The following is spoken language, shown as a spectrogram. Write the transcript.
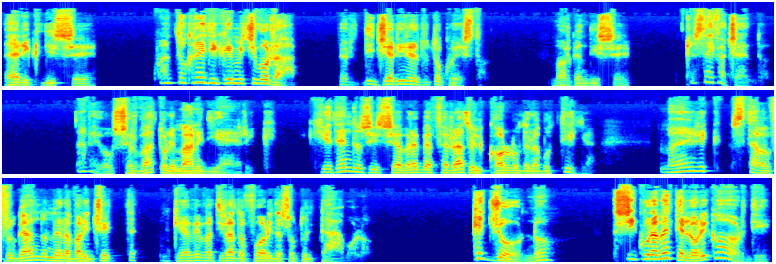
Eric disse: Quanto credi che mi ci vorrà per digerire tutto questo? Morgan disse: Che stai facendo? Aveva osservato le mani di Eric, chiedendosi se avrebbe afferrato il collo della bottiglia ma Eric stava frugando nella valigetta che aveva tirato fuori da sotto il tavolo. Che giorno? Sicuramente lo ricordi.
